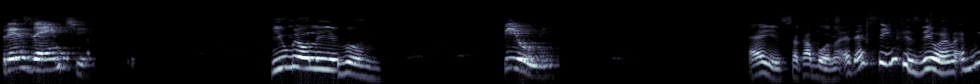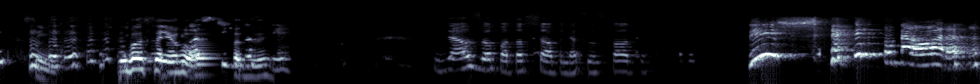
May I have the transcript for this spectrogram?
Presente. Filme ou livro? Filme. É isso, acabou. Né? É simples, viu? É, é muito simples. E você, Rose? Já usou Photoshop nas suas fotos? Vixe! Toda hora!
